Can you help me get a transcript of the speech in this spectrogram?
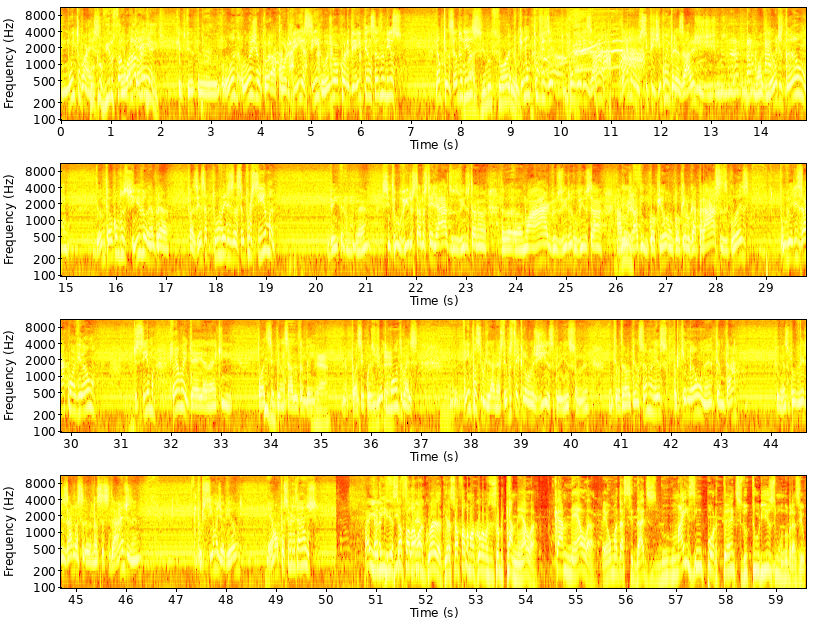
muito mais. Porque o vírus tá É no ar, né, gente? Que eu- eu- ho- hoje eu acordei assim, hoje eu acordei pensando nisso. Não, pensando nisso. Imagina o sonho. Por que não pulverizar? Claro, se pedir para um empresário de, de um avião, eles dão, dão até o combustível, né, para fazer essa pulverização por cima. Vem, né? Se tu- o vírus está nos telhados, o vírus está no, ah, numa árvore, o vírus está alojado em qualquer, em qualquer lugar, praças e coisas, pulverizar com o avião de cima é uma ideia né, que pode ser pensada também. É. né? Pode ser coisa de outro É. mundo, mas eh, tem possibilidade, nós temos tecnologias para isso. Né? Então eu estava pensando nisso, por que não né, tentar, pelo menos pulverizar nossa, nossa cidade, né? por cima de avião? É uma possibilidade. Vai, Cara, queria só insiste, falar né? uma coisa, queria só falar uma coisa pra você sobre Canela. Canela é uma das cidades mais importantes do turismo no Brasil.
